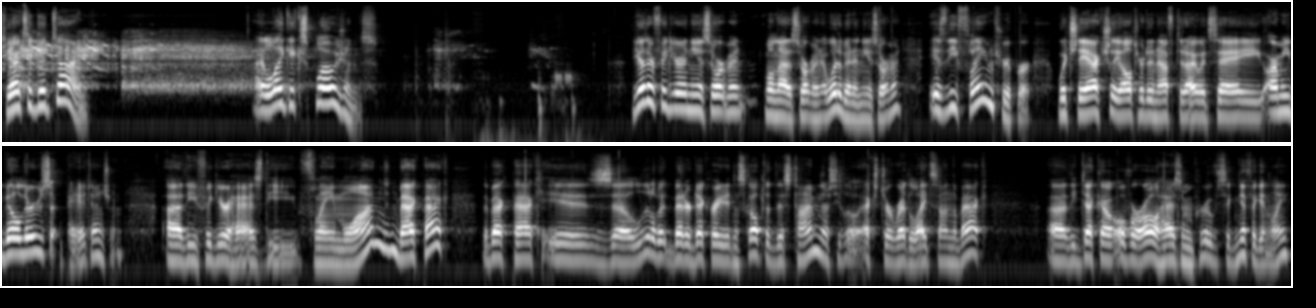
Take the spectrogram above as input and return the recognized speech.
See, that's a good time. I like explosions. The other figure in the assortment, well, not assortment, it would have been in the assortment, is the Flame Trooper, which they actually altered enough that I would say, army builders, pay attention. Uh, the figure has the flame wand and backpack. The backpack is a little bit better decorated and sculpted this time. There's these little extra red lights on the back. Uh, the deco overall has improved significantly.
